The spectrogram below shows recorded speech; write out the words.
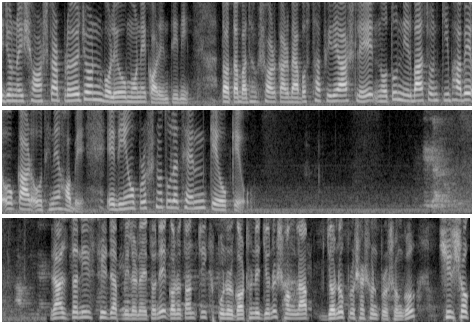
এজন্য এই সংস্কার প্রয়োজন বলেও মনে করেন তিনি। তত্ত্বাবধায়ক সরকার ব্যবস্থা ফিরে আসলে নতুন নির্বাচন কীভাবে ও কার অধীনে হবে, এ নিয়েও প্রশ্ন তুলেছেন কেউ কেউ। রাজধানীর সিডাপ মিলনায়তনে গণতান্ত্রিক পুনর্গঠনের জন্য সংলাপ জনপ্রশাসন প্রসঙ্গ শীর্ষক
